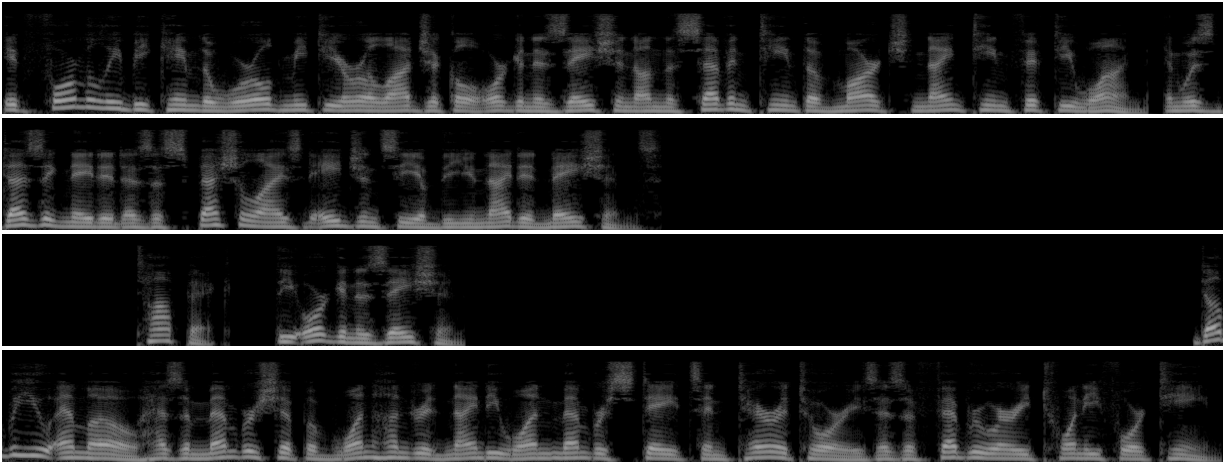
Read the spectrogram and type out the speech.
It formally became the World Meteorological Organization on the 17th of March 1951 and was designated as a specialized agency of the United Nations. Topic: The organization WMO has a membership of 191 member states and territories as of February 2014.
